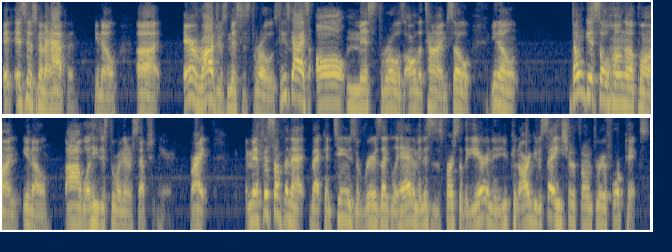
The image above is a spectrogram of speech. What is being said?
it, it's just gonna happen. You know, uh, Aaron Rodgers misses throws. These guys all miss throws all the time. So you know, don't get so hung up on you know, ah, well, he just threw an interception here, right? I mean, if it's something that that continues to rear his ugly head, I mean, this is his first of the year, and you can argue to say he should have thrown three or four picks,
